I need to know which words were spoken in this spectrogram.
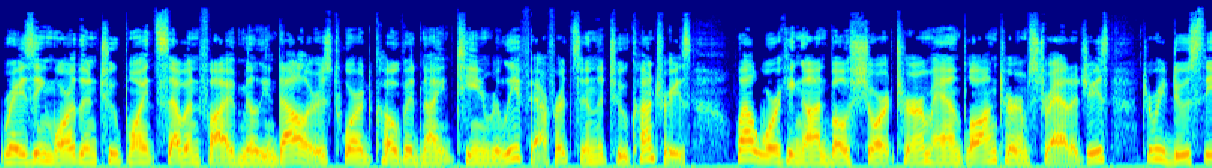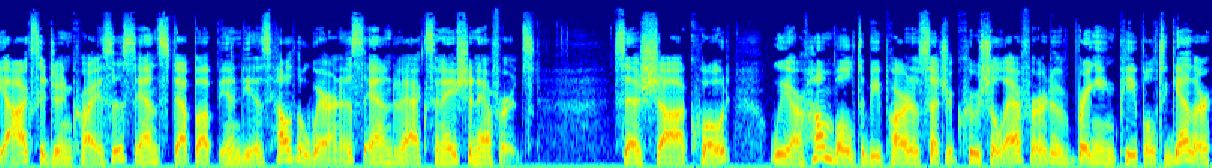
raising more than $2.75 million toward COVID 19 relief efforts in the two countries, while working on both short term and long term strategies to reduce the oxygen crisis and step up India's health awareness and vaccination efforts. Says Shah, quote, We are humbled to be part of such a crucial effort of bringing people together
